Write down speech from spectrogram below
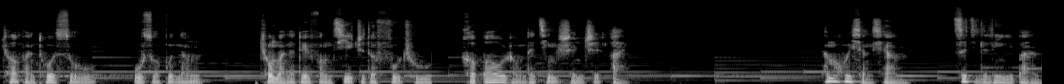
超凡脱俗、无所不能、充满了对方极致的付出和包容的精神之爱。他们会想象自己的另一半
